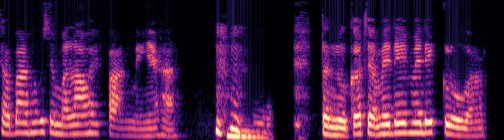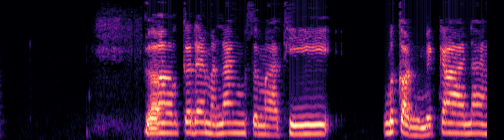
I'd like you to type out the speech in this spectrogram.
ชาวบ้านเขาก็จะมาเล่าให้ฟังอย่างเงี้ยค่ะแต่หนูก็จะไม่ได้ไม่ได้กลัว ก็ก็ได้มานั่งสมาธิเมื่อก่อนหนูไม่กล้านั่ง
